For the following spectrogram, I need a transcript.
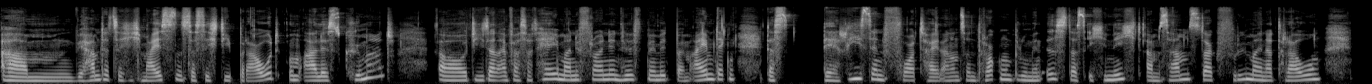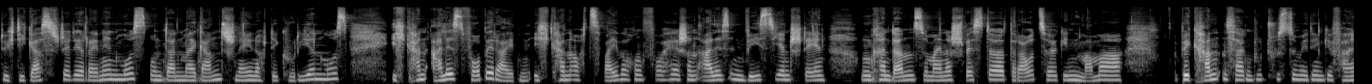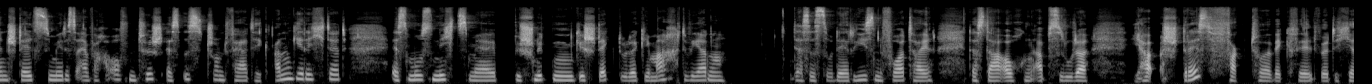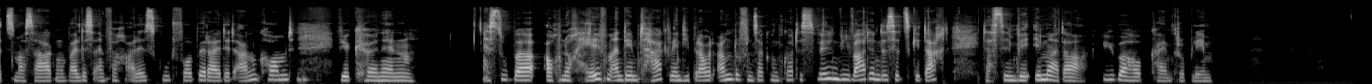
Ähm, wir haben tatsächlich meistens, dass sich die Braut um alles kümmert, äh, die dann einfach sagt, hey, meine Freundin hilft mir mit beim Eindecken. Das der Riesenvorteil an unseren Trockenblumen ist, dass ich nicht am Samstag früh meiner Trauung durch die Gaststätte rennen muss und dann mal ganz schnell noch dekorieren muss. Ich kann alles vorbereiten. Ich kann auch zwei Wochen vorher schon alles in Wäschen stellen und kann dann zu meiner Schwester, Trauzeugin, Mama, Bekannten sagen, du tust du mir den Gefallen, stellst du mir das einfach auf den Tisch. Es ist schon fertig angerichtet. Es muss nichts mehr beschnitten, gesteckt oder gemacht werden. Das ist so der Riesenvorteil, dass da auch ein absoluter ja, Stressfaktor wegfällt, würde ich jetzt mal sagen, weil das einfach alles gut vorbereitet ankommt. Wir können super auch noch helfen an dem Tag, wenn die Braut anruft und sagt, um Gottes Willen, wie war denn das jetzt gedacht? Das sind wir immer da. Überhaupt kein Problem.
